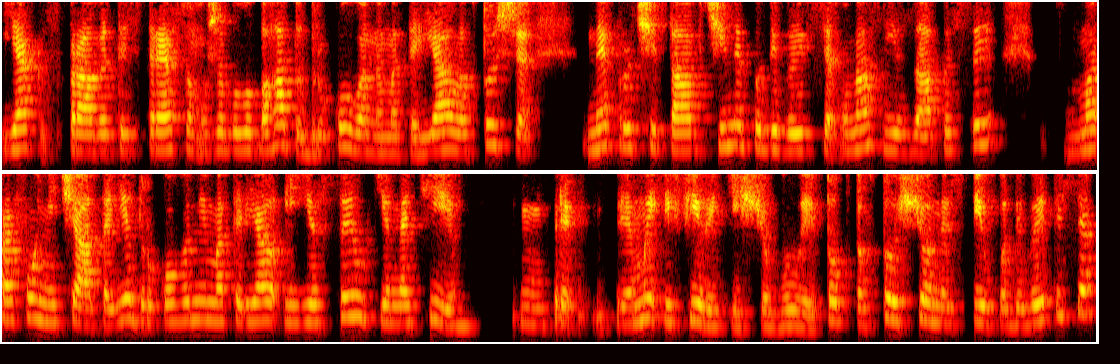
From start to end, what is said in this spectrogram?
як справитись з стресом. Уже було багато друковано матеріалу. Хто ще не прочитав чи не подивився, у нас є записи в марафоні чата, є друкований матеріал і є ссылки на ті прямі ефіри, ті, що були. Тобто, хто що не встиг подивитися,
